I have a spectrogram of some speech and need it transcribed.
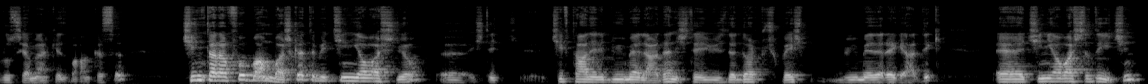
Rusya Merkez Bankası. Çin tarafı bambaşka. Tabii Çin yavaşlıyor. E, işte çift taneli büyümelerden işte yüzde dört buçuk beş büyümelere geldik. E, Çin yavaşladığı için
